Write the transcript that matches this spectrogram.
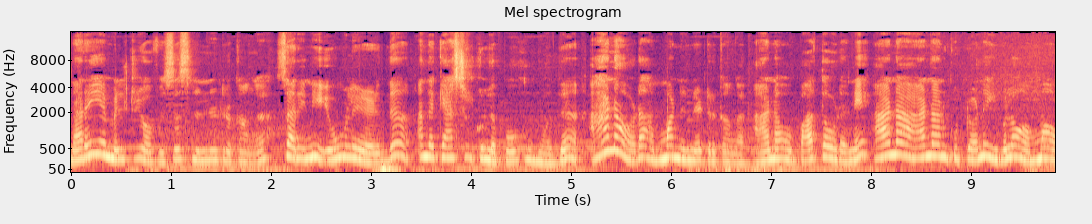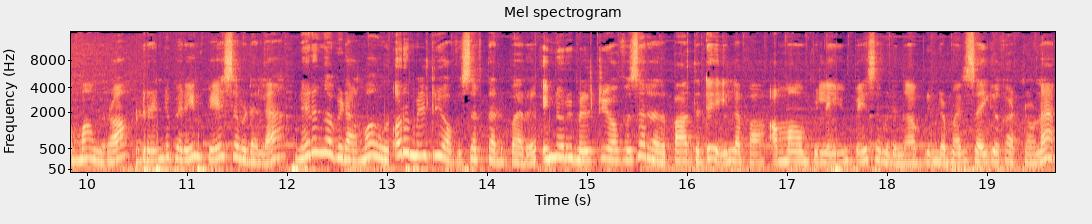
நிறைய மிலிட்ரி ஆபீசர்ஸ் நின்னுட்டு இருக்காங்க. சரின்னு இவங்களும் எழுந்து அந்த கேஸ்டல்குள்ள போகும்போது ஆனாவோட அம்மா நின்னுட்டு இருக்காங்க. ஆனாவை பார்த்த உடனே ஆனா ஆனான்னு கூப்பிட்டோன்னே இவளும் அம்மா அம்மாங்கிறா. ரெண்டு பேரையும் பேச விடல. நெருங்க விடாம ஒரு- மிலிட்ரி மிலிட்டரி ஆபீசர் தடுப்பாரு. இன்னொரு மிலிட்டரி ஆபீசர் அதை பார்த்துட்டு இல்லப்பா அம்மாவும் பிள்ளையும் பேச விடுங்க. அப்படின்ற மாதிரி சைகை காட்டினோன்னே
